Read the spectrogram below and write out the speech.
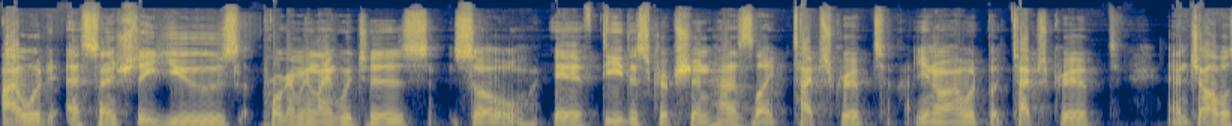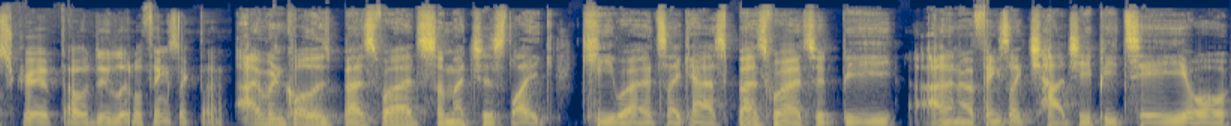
I would essentially use programming languages. So if the description has like TypeScript, you know, I would put TypeScript and JavaScript. I would do little things like that. I wouldn't call those buzzwords so much as like keywords, I guess. Buzzwords would be, I don't know, things like ChatGPT or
